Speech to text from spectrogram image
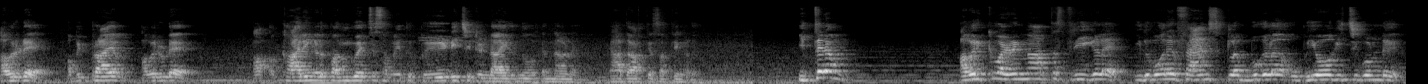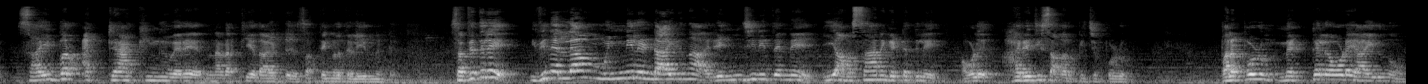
അവരുടെ അഭിപ്രായം അവരുടെ കാര്യങ്ങൾ പങ്കുവച്ച സമയത്ത് പേടിച്ചിട്ടുണ്ടായിരുന്നു എന്നാണ് യാഥാർത്ഥ്യ സത്യങ്ങൾ ഇത്തരം അവർക്ക് വഴങ്ങാത്ത സ്ത്രീകളെ ഇതുപോലെ ഫാൻസ് ക്ലബുകൾ ഉപയോഗിച്ചുകൊണ്ട് സൈബർ അറ്റാക്കിംഗ് വരെ നടത്തിയതായിട്ട് സത്യങ്ങൾ തെളിയുന്നുണ്ട്. സത്യത്തിൽ ഇതിനെല്ലാം മുന്നിലുണ്ടായിരുന്ന രഞ്ജിനി തന്നെ ഈ അവസാന ഘട്ടത്തിൽ അവൾ ഹരജി സമർപ്പിച്ചപ്പോഴും പലപ്പോഴും നെട്ടലോടെയായിരുന്നു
